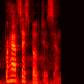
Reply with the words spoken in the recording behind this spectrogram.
Perhaps I spoke too soon.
